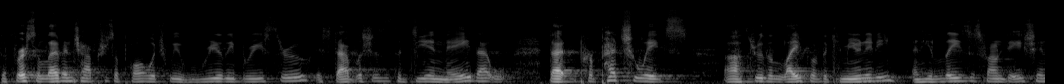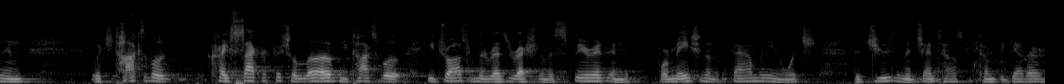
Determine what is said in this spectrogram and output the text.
The first 11 chapters of Paul, which we really breeze through, establishes the DNA that, that perpetuates uh, through the life of the community. And he lays this foundation, in, which talks about Christ's sacrificial love. He talks about, he draws from the resurrection of the Spirit and the formation of the family in which the Jews and the Gentiles can come together.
